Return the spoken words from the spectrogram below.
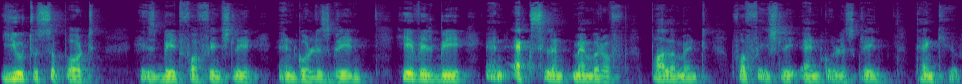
you to support his bid for Finchley and Golders Green. He will be an excellent member of Parliament for Finchley and Golders Green. Thank you.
